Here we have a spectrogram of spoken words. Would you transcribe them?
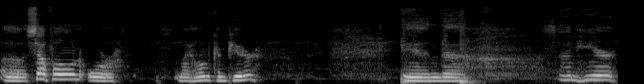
uh, cell phone or my home computer. And uh, on here,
